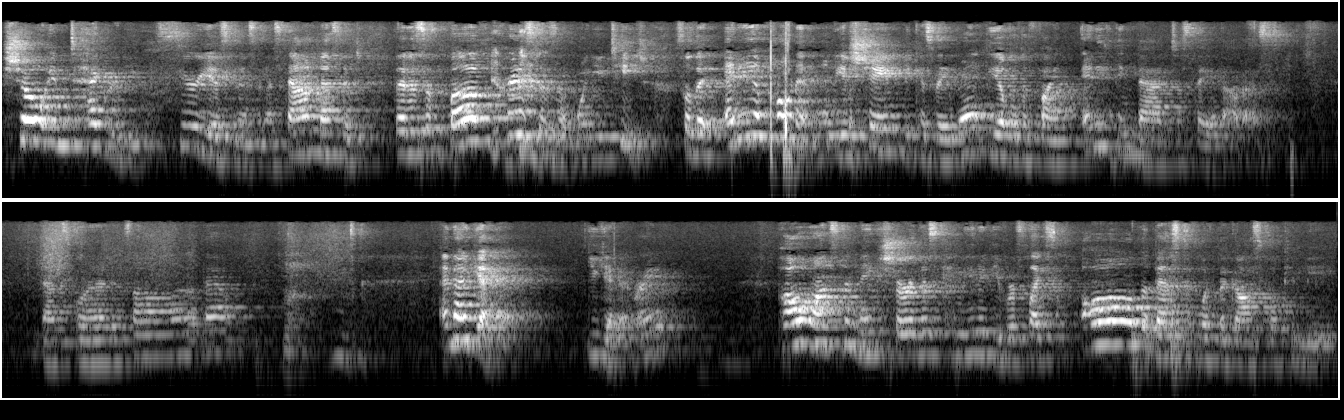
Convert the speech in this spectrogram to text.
Show integrity, seriousness, and a sound message that is above criticism when you teach, so that any opponent will be ashamed because they won't be able to find anything bad to say about us. That's what it's all about. And I get it. You get it, right? Paul wants to make sure this community reflects all the best of what the gospel can be.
